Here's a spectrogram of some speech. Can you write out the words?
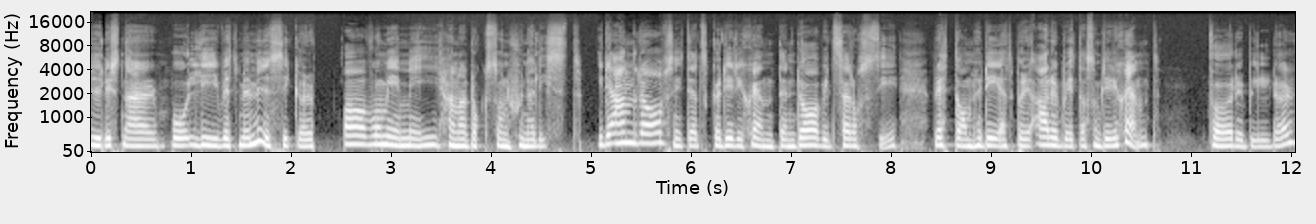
Du lyssnar på Livet med musiker av och med mig, Hanna Doxon, journalist. I det andra avsnittet ska dirigenten David Sarossi berätta om hur det är att börja arbeta som dirigent, förebilder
